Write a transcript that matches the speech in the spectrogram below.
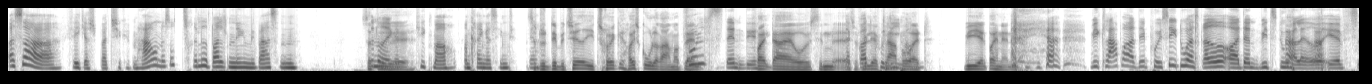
Og så fik jeg spot til København, og så trillede bolden egentlig bare sådan. Så, du, nåede jeg ikke øh, at kigge mig omkring og tænkte, ja. så du debuterede i trygge højskolerammer blandt fuldstændig. folk, der er jo sind, er selvfølgelig er klar på, mig. at vi hjælper hinanden. Ja, vi klapper, og det poesi, du har skrevet, og den vits, du har lavet. Yes.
